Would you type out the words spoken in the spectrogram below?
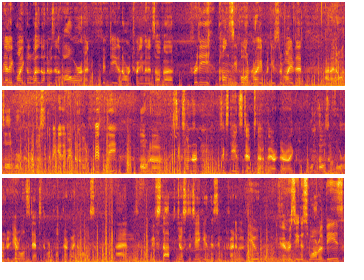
Skellig Michael, well done. It was an hour and 15, an hour and 20 minutes of a pretty bouncy boat ride, but you survived it. And I know it's all worth it. We're just at the beginning. We've done about 50 out of 616 steps that they're, they're like 1,400 year old steps that were put there by the monks. And we've stopped just to take in this incredible view. If you've ever seen a swarm of bees,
